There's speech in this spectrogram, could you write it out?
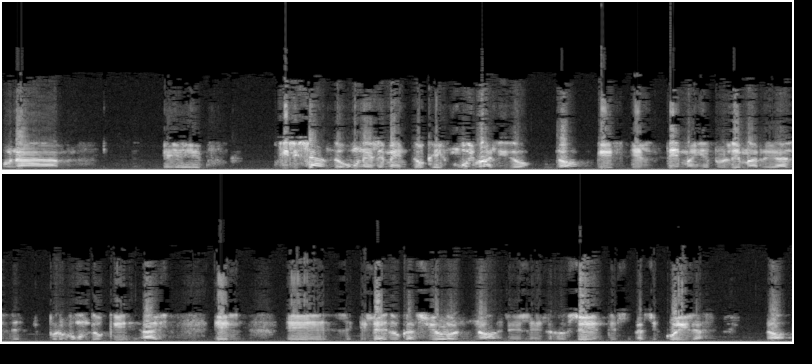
una... Eh, utilizando un elemento que es muy válido, ¿no? Que es el tema y el problema real y profundo que hay en, la educación, ¿no? En, los docentes, en las escuelas, ¿no?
